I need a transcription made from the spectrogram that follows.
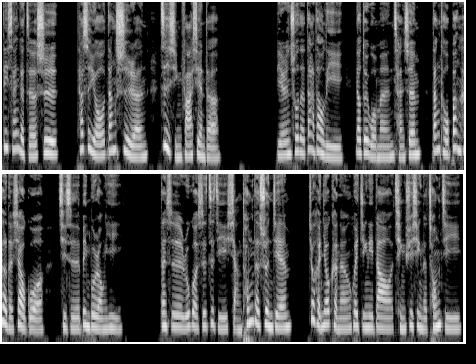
第三个则是它是由当事人自行发现的。别人说的大道理，要对我们产生当头棒喝的效果，其实并不容易。但是如果是自己想通的瞬间，就很有可能会经历到情绪性的冲击。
